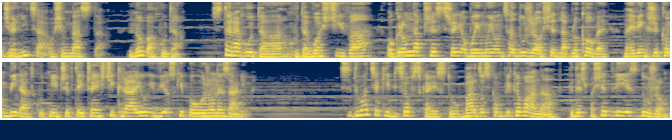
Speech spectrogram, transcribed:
Dzielnica 18. Nowa Huta. Stara huta, huta właściwa, ogromna przestrzeń obejmująca duże osiedla blokowe, największy kombinat hutniczy w tej części kraju i wioski położone za nim. Sytuacja kibicowska jest tu bardzo skomplikowana, gdyż osiedli jest dużo,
